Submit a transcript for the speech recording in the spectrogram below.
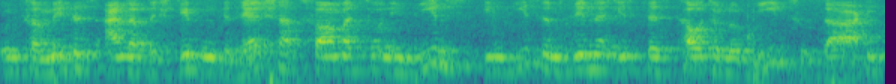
und vermittels einer bestimmten Gesellschaftsformation. In diesem, in diesem Sinne ist es Tautologie zu sagen,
